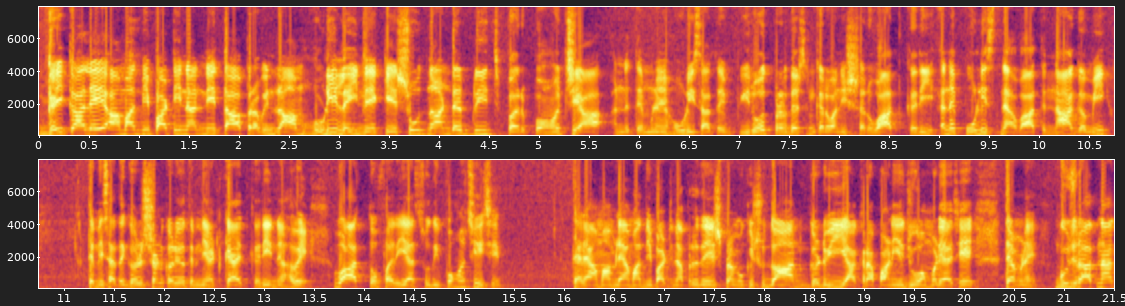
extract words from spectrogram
ગઈકાલે આમ આદમી પાર્ટીના નેતા પ્રવીણ રામ હોડી લઈને કેશોદના અંડરબ્રિજ પર પહોંચ્યા અને તેમણે હોડી સાથે વિરોધ પ્રદર્શન કરવાની શરૂઆત કરી અને પોલીસને આ વાત ના ગમી. તેમની સાથે ઘર્ષણ કર્યો, તેમની અટકાયત કરીને હવે વાત તો ફરિયાદ સુધી પહોંચી છે. ત્યારે આ મામલે આમ આદમી પાર્ટીના પ્રદેશ પ્રમુખ ઈશુદાન ગઢવી, આકરા પાણીએ જોવા મળ્યા છે. તેમણે ગુજરાતના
